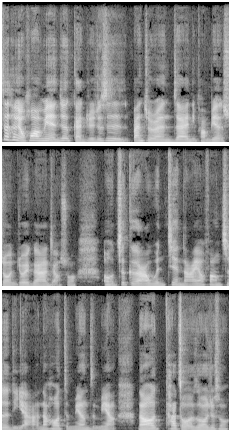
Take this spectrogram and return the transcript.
这很有画面，就感觉就是班主任在你旁边的时候，你就会跟他讲说，哦，这个啊文件啊要放这里啊，然后怎么样怎么样，然后他走了之后就说，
